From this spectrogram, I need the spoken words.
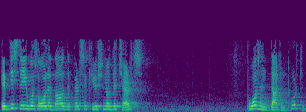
if this day was all about the persecution of the church, it wasn't that important.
